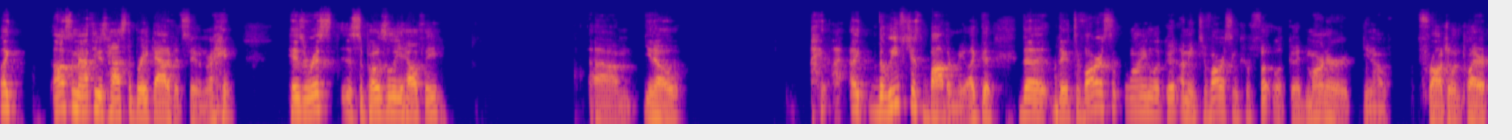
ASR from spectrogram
like Auston Matthews has to break out of it soon, right? His wrist is supposedly healthy. Um, you know, I, I, the Leafs just bother me. Like the the the Tavares line look good. I mean, Tavares and Kerfoot look good. Marner, you know, fraudulent player.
